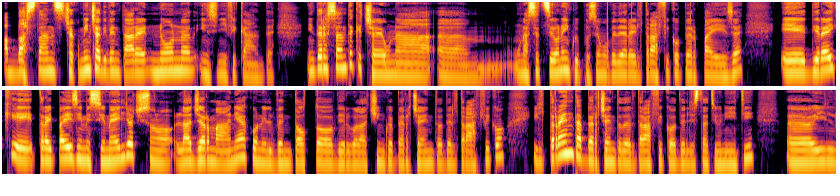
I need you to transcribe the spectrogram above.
abbastanza, cioè comincia a diventare non insignificante. Interessante che c'è una, um, una sezione in cui possiamo vedere il traffico per paese e direi che tra i paesi messi meglio ci sono la Germania con il 28,5% del traffico, il 30% del traffico degli Stati Uniti, eh, il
